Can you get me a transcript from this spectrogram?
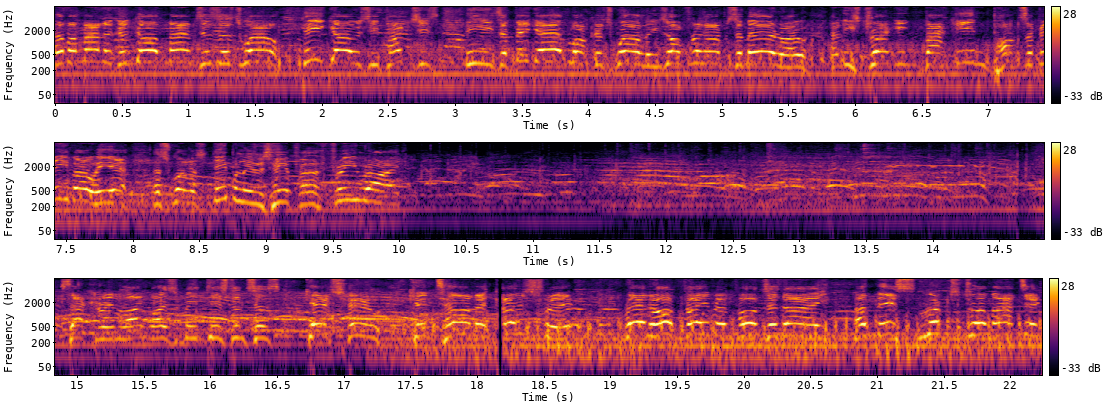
I'm a man who can go on mountains as well. He goes, he punches. He's a big air block as well. He's offering up some aero and he's dragging back in Ponzinibbio here as well as Nibali who's here for the free ride. Zakarin likewise mid distances. Guess who? Quintana goes for it. Red hot favourite for today. And this looks dramatic.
